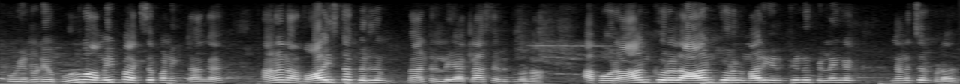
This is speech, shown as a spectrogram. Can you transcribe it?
இப்போ என்னுடைய உருவ அமைப்பை அக்செப்ட் பண்ணிக்கிட்டாங்க. ஆனால் நான் வாய்ஸ் தான் பெரிய மேட்ரு இல்லையா? கிளாஸ் எடுக்கணும்னா. அப்போ ஒரு ஆண் குரல் ஆண் குரல் மாதிரி இருக்குன்னு பிள்ளைங்க நினச்சிடக்கூடாது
